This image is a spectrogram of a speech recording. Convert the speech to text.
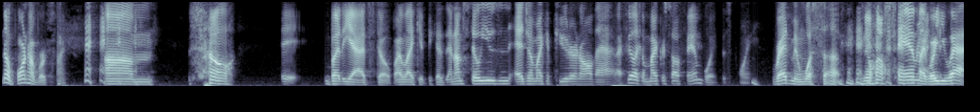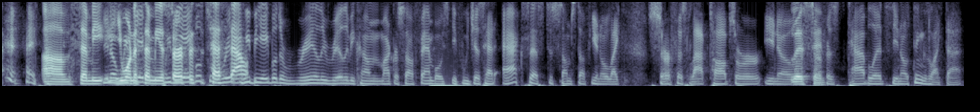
No, Pornhub works fine. um, so, it, but yeah, it's dope. I like it because, and I'm still using Edge on my computer and all that. I feel like a Microsoft fanboy at this point. Redmond, what's up? You know what I'm saying? Like, where you at? Um, send me. You, we'd want to send me a able- we'd be Surface able to test re- out? We'd be able to really, really become Microsoft fanboys if we just had access to some stuff, you know, like Surface laptops or you know, Listen. Surface tablets, you know, things like that.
